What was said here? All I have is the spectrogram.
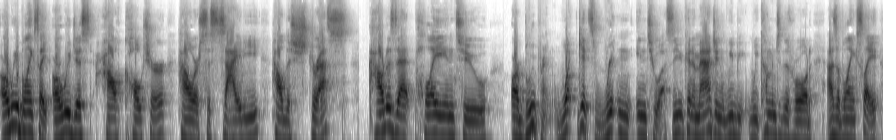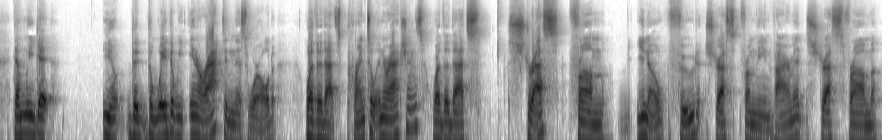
are we a blank slate? Are we just how culture, how our society, how the stress how does that play into our blueprint? What gets written into us? So you can imagine we be, we come into this world as a blank slate, then we get you know the the way that we interact in this world, whether that's parental interactions, whether that's stress from you know food, stress from the environment, stress from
